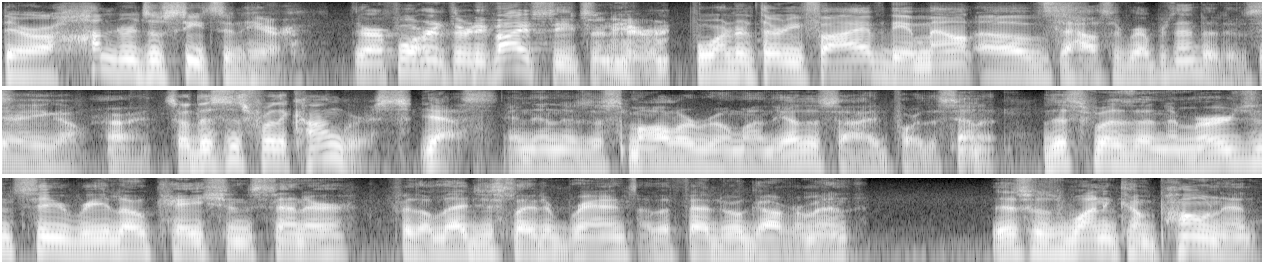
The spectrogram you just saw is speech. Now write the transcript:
There are hundreds of seats in here. There are 435 seats in here. 435, the amount of... The House of Representatives. There you go. All right. So this is for the Congress? Yes. And then there's a smaller room on the other side for the Senate. This was an emergency relocation center for the legislative branch of the federal government. This was one component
